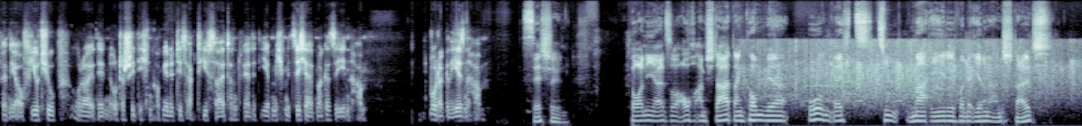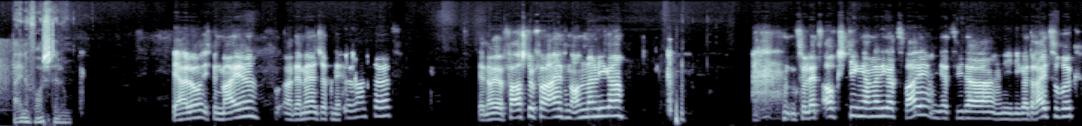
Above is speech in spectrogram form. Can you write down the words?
wenn ihr auf YouTube oder in den unterschiedlichen Communities aktiv seid, dann werdet ihr mich mit Sicherheit mal gesehen haben oder gelesen haben. Sehr schön. Torni also auch am Start. Dann kommen wir oben rechts zu Mael von der Ehrenanstalt. Deine Vorstellung. Ja, hallo, ich bin Mail, äh, der Manager von der Irrenanstalt, der neue Fahrstuhlverein von Online-Liga. Zuletzt aufgestiegen an der Liga 2 und jetzt wieder in die Liga 3 zurück.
